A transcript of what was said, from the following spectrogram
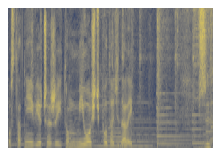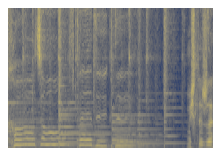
ostatniej wieczerzy i tą miłość podać dalej. Przychodzą wtedy, gdy Myślę, że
